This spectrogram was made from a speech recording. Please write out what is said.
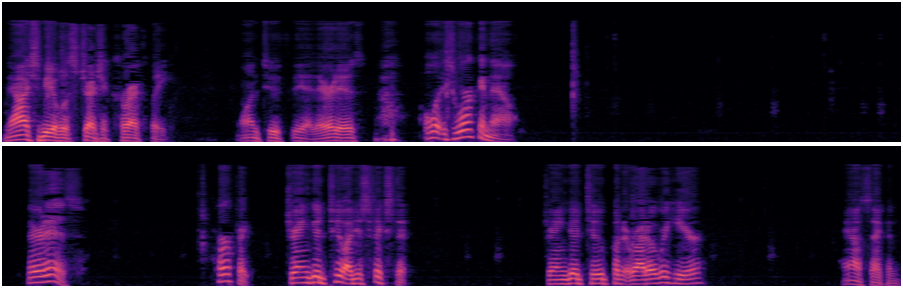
Now I should be able to stretch it correctly. One, two, three. Yeah, there it is. Oh, it's working now. There it is. Perfect. Drain good too. I just fixed it. Drain good too. Put it right over here. Hang on a second.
